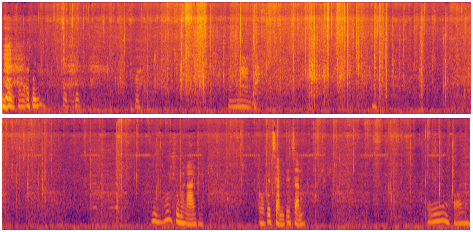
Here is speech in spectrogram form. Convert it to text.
นี่ก็หลายคนงามๆจ้ะโอ้ยคือมาหลายเลยออกเป็นสันเป็นสันเต็มขอนเลย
